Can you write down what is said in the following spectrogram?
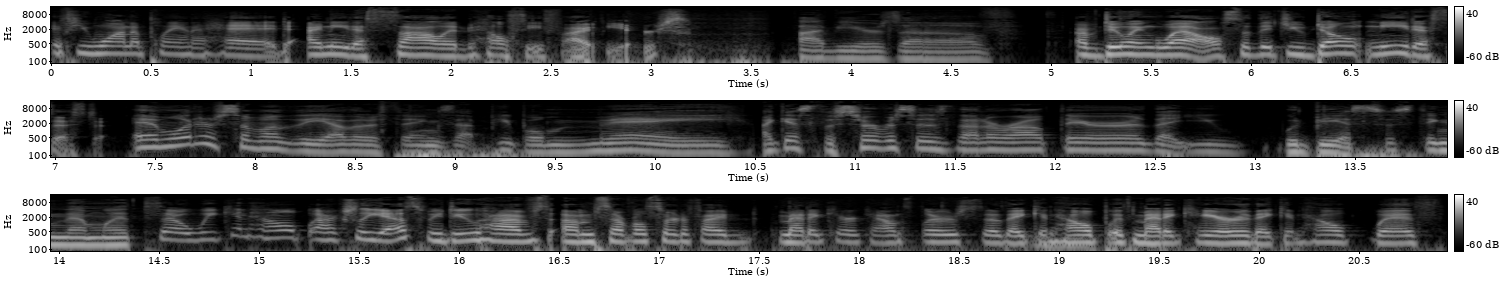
if you want to plan ahead, I need a solid, healthy five years. Five years of of doing well so that you don't need assistance. And what are some of the other things that people may, I guess, the services that are out there that you would be assisting them with? So we can help. Actually, yes, we do have um, several certified Medicare counselors, so they can help with Medicare. They can help with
